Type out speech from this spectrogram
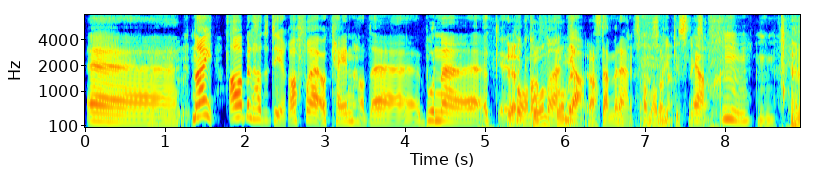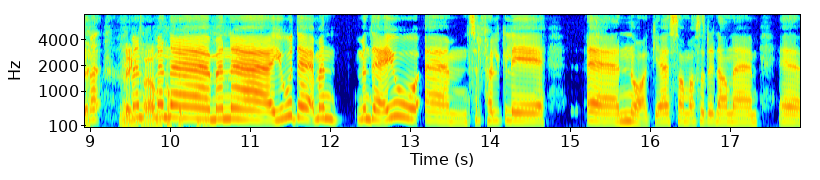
eh, Nei, Abel hadde dyreofre, og Kane hadde bonde... Ja, korn- ja. ja, Ja, stemmer det. Okay. Så han var Sånn, ja. veggis, Ja. liksom. Mm. Mm. Men, men, men, eh, men eh, jo, det Men, men det er jo eh, selvfølgelig eh, noe som Altså det der eh,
